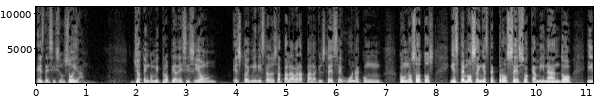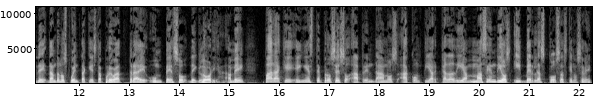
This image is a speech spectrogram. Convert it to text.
Es decisión suya. Yo tengo mi propia decisión estoy ministrando esta palabra para que usted se una con, con nosotros y estemos en este proceso caminando y de, dándonos cuenta que esta prueba trae un peso de gloria. Amén para que en este proceso aprendamos a confiar cada día más en Dios y ver las cosas que no se ven.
